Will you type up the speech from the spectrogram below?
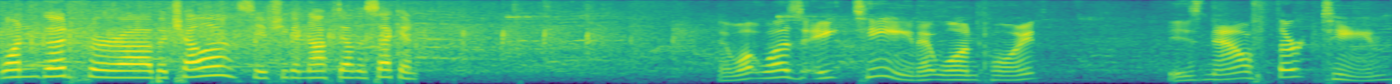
one good for uh, Bacella. See if she can knock down the second. And what was 18 at one point is now 13.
